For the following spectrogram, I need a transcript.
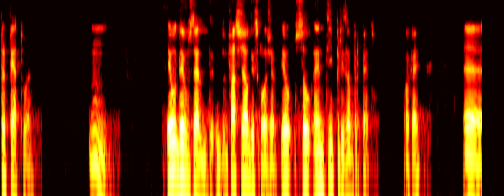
perpétua. Hum. Eu devo dizer, faço já o disclosure, eu sou anti-prisão perpétua, ok? Uh,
